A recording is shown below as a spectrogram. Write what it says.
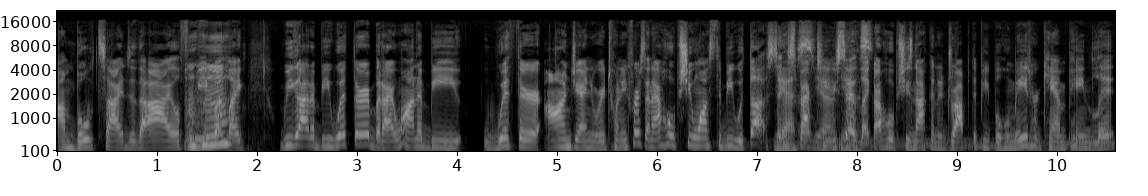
on both sides of the aisle for me but mm-hmm. like we got to be with her but i want to be with her on January 21st and I hope she wants to be with us. And it's Yes. back to you said Yes. like I hope she's not going to drop the people who made her campaign lit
